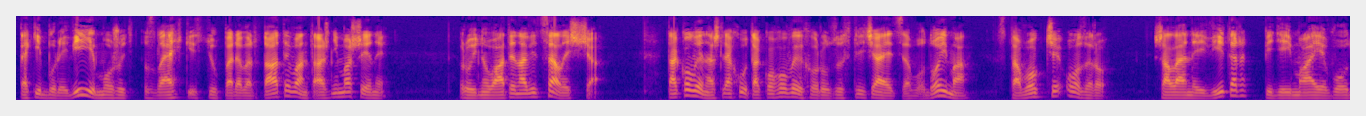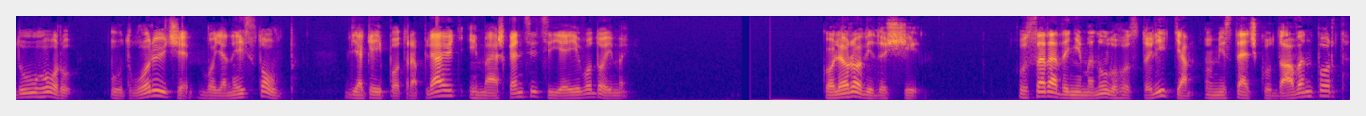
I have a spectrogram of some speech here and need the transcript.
Такі буревії можуть з легкістю перевертати вантажні машини, руйнувати навіть селища. Та коли на шляху такого вихору зустрічається водойма, ставок чи озеро, шалений вітер підіймає воду угору, утворюючи водяний стовп, в який потрапляють і мешканці цієї водойми. Кольорові дощі у середині минулого століття у містечку Давенпорт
